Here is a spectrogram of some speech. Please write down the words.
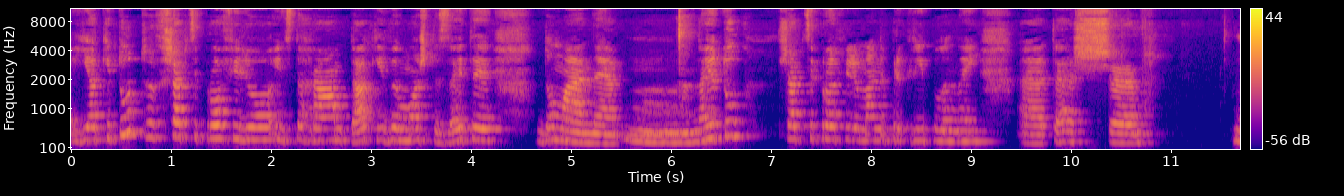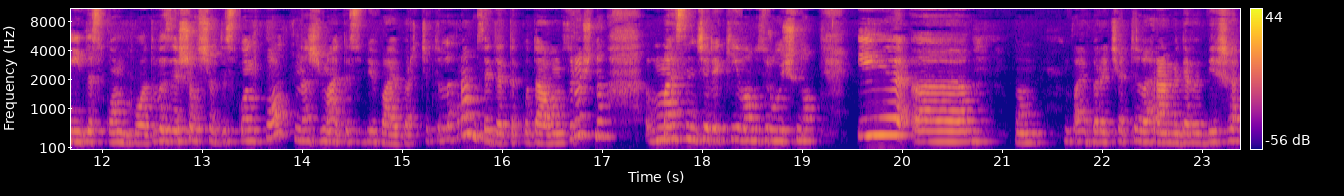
Як і тут в шапці профілю Instagram, так і ви можете зайти до мене на YouTube. В шапці профілю в мене прикріплений е, теж е, мій дисконт-бот. Ви зайшовши в дисконт-бот, нажимаєте собі Viber чи Telegram, зайдете куди вам зручно, в месенджер, який вам зручно. І е, чи Telegram, де ви більше,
